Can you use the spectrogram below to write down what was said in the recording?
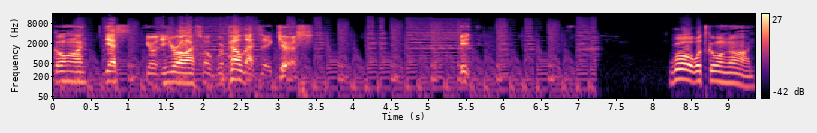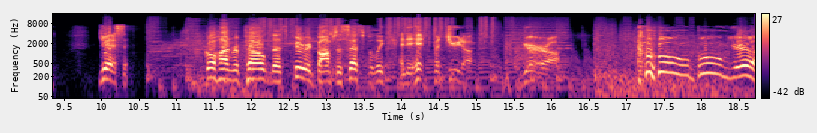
Gohan. Yes, you're, you're all last hope. Repel that thing. Yes! It... Whoa, what's going on? Yes! Gohan repelled the Spirit Bomb successfully, and it hit Vegeta. Yeah! Ooh, boom, yeah!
